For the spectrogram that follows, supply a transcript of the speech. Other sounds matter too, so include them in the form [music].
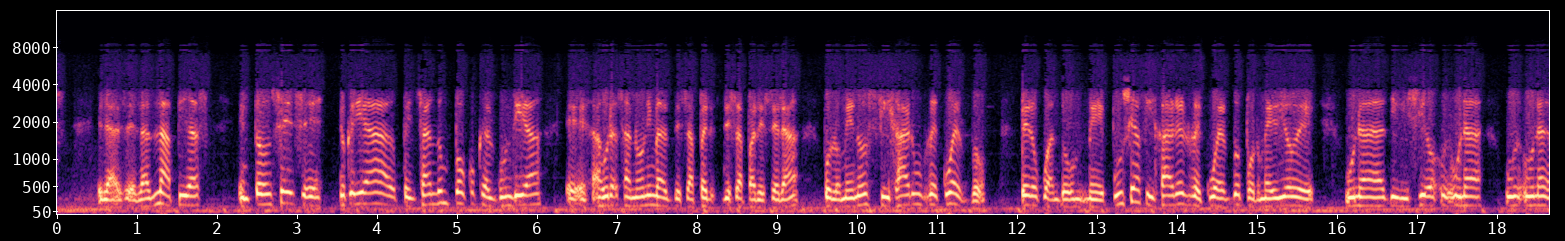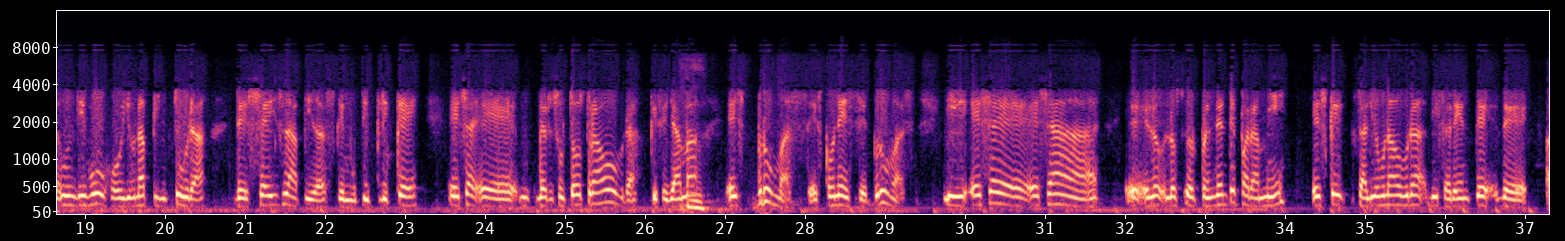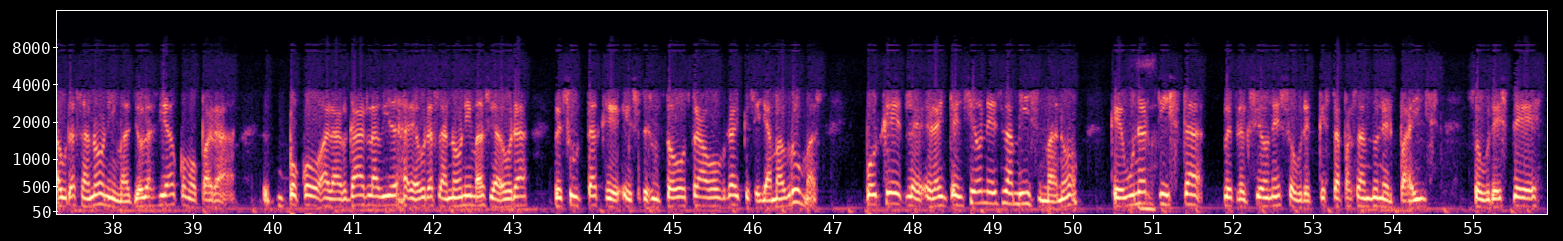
las, las lápidas. Entonces eh, yo quería, pensando un poco que algún día eh, Auras Anónimas desaparecerá, por lo menos fijar un recuerdo. Pero cuando me puse a fijar el recuerdo por medio de una división, una, un, dibujo y una pintura de seis lápidas que multipliqué, esa, eh, me resultó otra obra que se llama es Brumas, es con S, Brumas. Y ese, esa, eh, lo sorprendente para mí es que salió una obra diferente de Auras Anónimas. Yo la hacía como para un poco alargar la vida de Auras Anónimas y ahora resulta que es, resultó otra obra y que se llama Brumas, porque la, intención es la misma, ¿no? Que un artista reflexione sobre qué está pasando en el país, sobre este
